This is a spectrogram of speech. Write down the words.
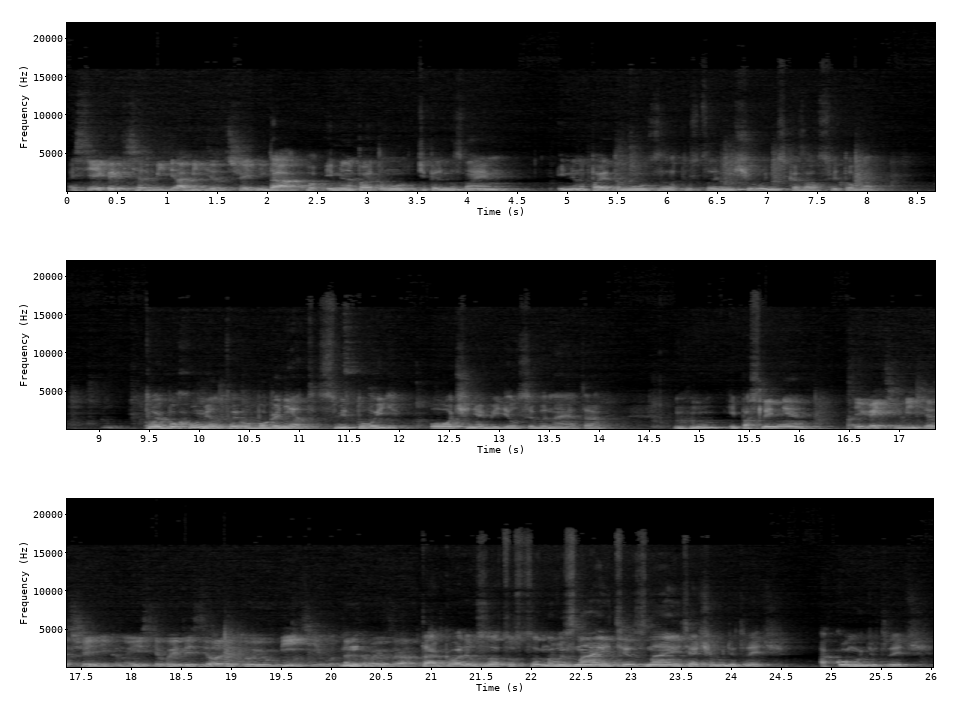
Остерегайтесь обидеть, обидеть отшельника. Да, именно поэтому теперь мы знаем, именно поэтому Заратустра ничего не сказал святому. Твой Бог умер, твоего Бога нет. Святой очень обиделся бы на это. Мгм. И последнее. Остерегайтесь обидеть отшельника, но если вы это сделали, то и убейте его. Так говорил Заратустра. Так говорил Заратустра. Но вы знаете, знаете, о чем идет речь. О ком идет речь.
